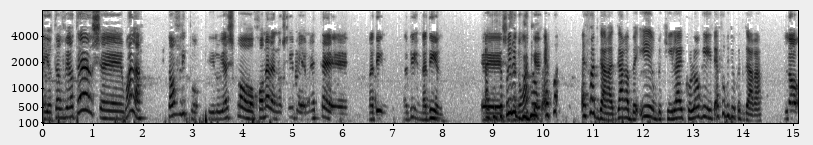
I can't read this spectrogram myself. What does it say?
יותר ויותר שוואלה, טוב לי פה. כאילו, יש פה חומר אנושי באמת אה, מדהים, מדהים, נדיר. אז אה, תספרי לי בדיוק. איפה- איפה את גרה? את גרה בעיר, בקהילה אקולוגית? איפה בדיוק את גרה? לא,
